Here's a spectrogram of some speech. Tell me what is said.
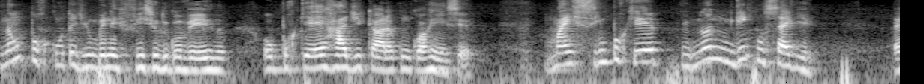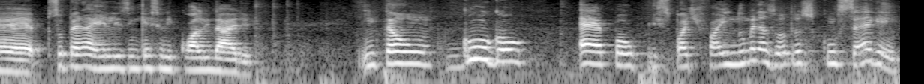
não por conta de um benefício do governo ou porque erradicar a concorrência, mas sim porque ninguém consegue é, superar eles em questão de qualidade. Então, Google, Apple, Spotify e inúmeras outras conseguem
